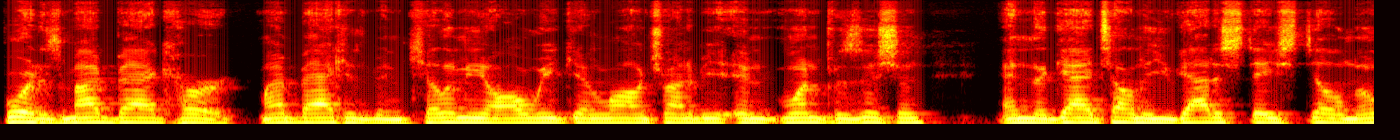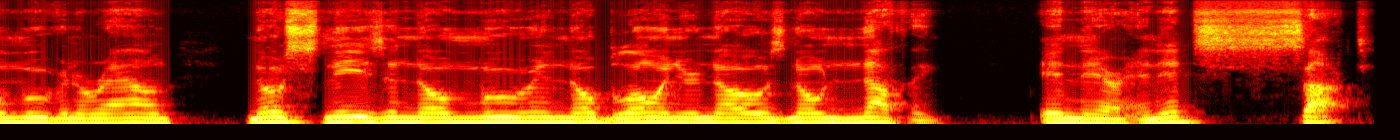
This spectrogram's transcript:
boy, does my back hurt. My back has been killing me all weekend long, trying to be in one position. And the guy telling me, you got to stay still, no moving around, no sneezing, no moving, no blowing your nose, no nothing in there. And it sucked.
